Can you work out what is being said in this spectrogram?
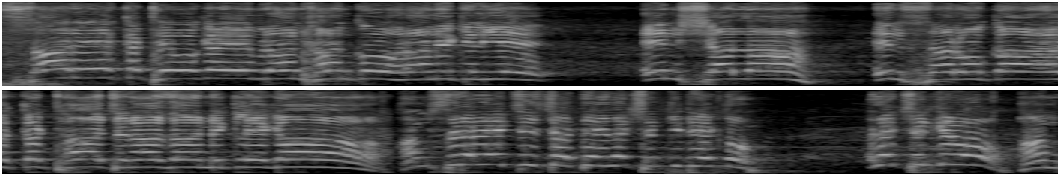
सारे इकट्ठे हो गए इमरान खान को हराने के लिए, इंशाल्लाह इन सारों का इकट्ठा जनाजा निकलेगा। हम सिर्फ़ एक चीज़ चाहते हैं इलेक्शन की डेट दो इलेक्शन करवाओ हम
